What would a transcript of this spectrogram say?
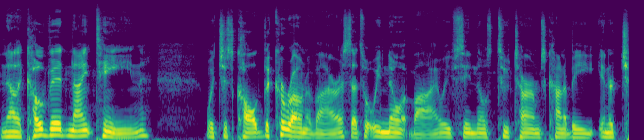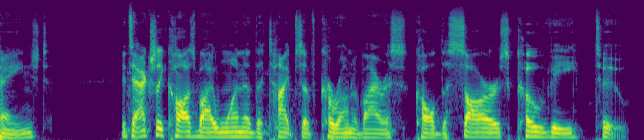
Now, the COVID 19 which is called the coronavirus. That's what we know it by. We've seen those two terms kind of be interchanged. It's actually caused by one of the types of coronavirus called the SARS CoV 2.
